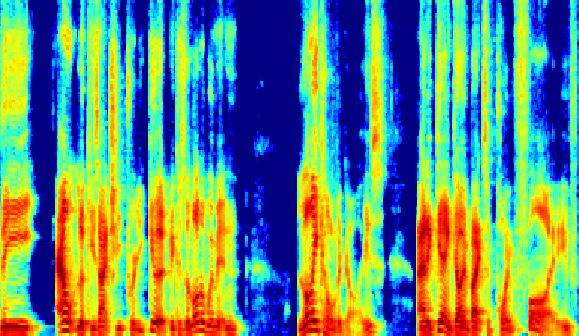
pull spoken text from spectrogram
the outlook is actually pretty good because a lot of women like older guys. And again, going back to point five,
